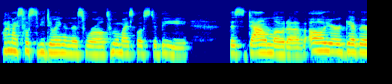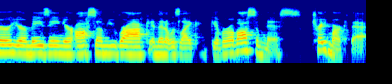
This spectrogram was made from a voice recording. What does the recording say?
what am I supposed to be doing in this world? Who am I supposed to be? This download of, oh, you're a giver, you're amazing, you're awesome, you rock. And then it was like, giver of awesomeness, trademark that.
